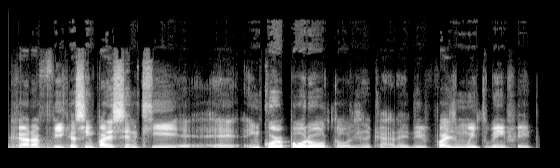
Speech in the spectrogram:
cara fica assim parecendo que é, é, incorporou o Toad, né, cara? Ele faz muito bem feito.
